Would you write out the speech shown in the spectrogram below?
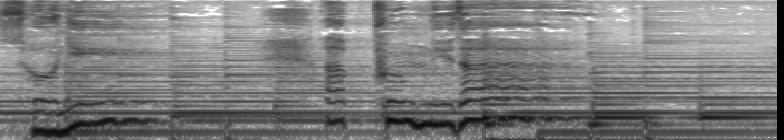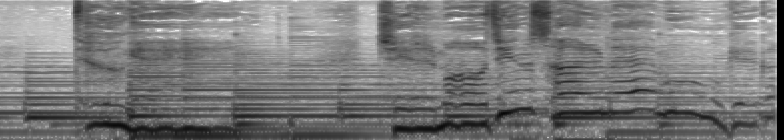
손이 아픕니다 짊어진 삶의 무게가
